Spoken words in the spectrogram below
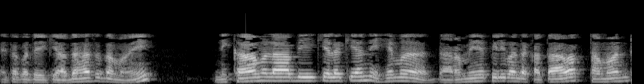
එතකොට ඒකේ අදහස තමයි නිකාමලාභී කියලා කියන්නේ එහෙම ධර්මයේ පිළිබඳ කතාවක් Tamanට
